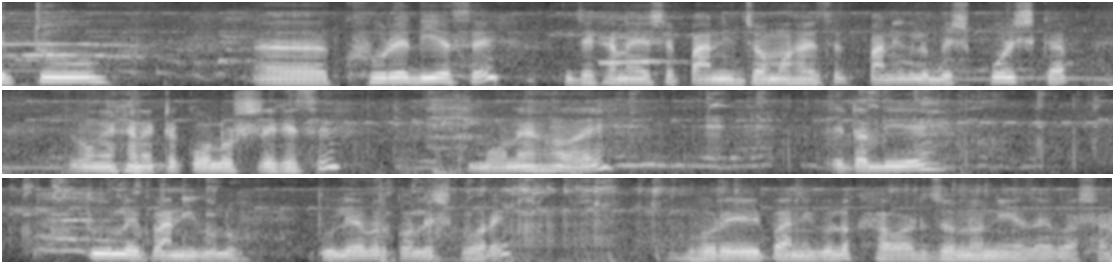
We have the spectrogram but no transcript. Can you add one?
একটু খুঁড়ে দিয়েছে, যেখানে এসে পানি জমা হয়েছে, পানিগুলো বেশ পরিষ্কার এবং এখানে একটা কলস রেখেছে। মনে হয় এটা দিয়ে তুলে পানিগুলো, তুলে আবার কলেজ ভরে ভরে এই পানিগুলো খাওয়ার জন্য নিয়ে যায় বাসা।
